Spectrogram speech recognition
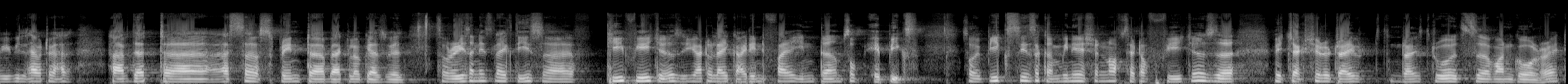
we will have to ha have that as a sprint backlog as well. So the reason is like these key features you have to like identify in terms of epics. So epics is a combination of set of features uh, which actually drive drive towards uh, one goal, right?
